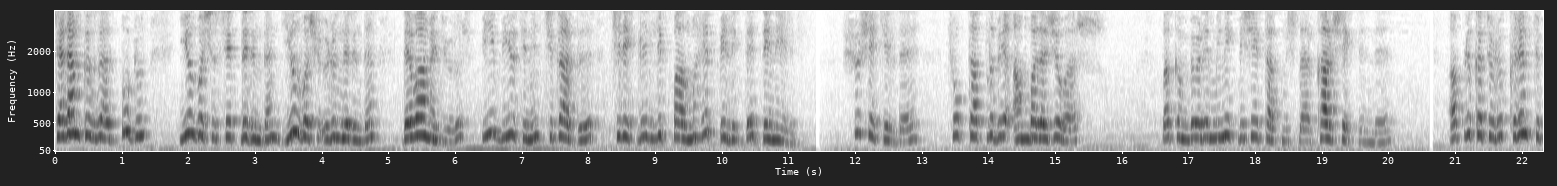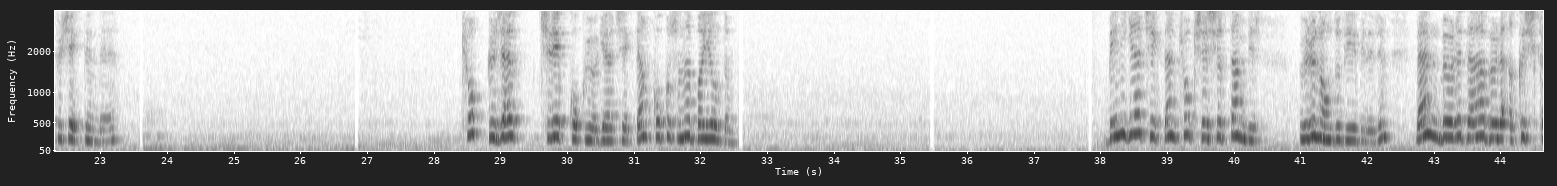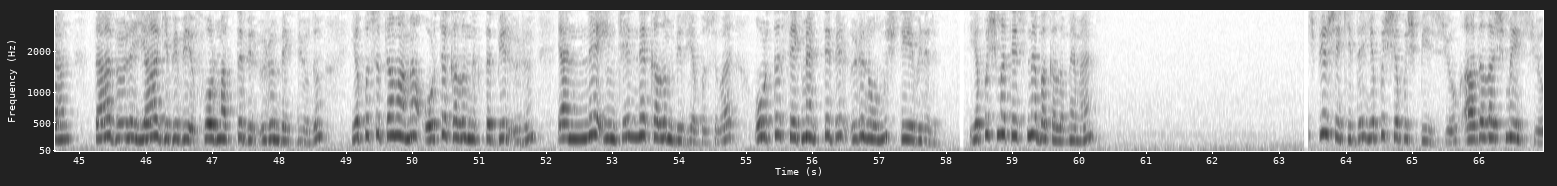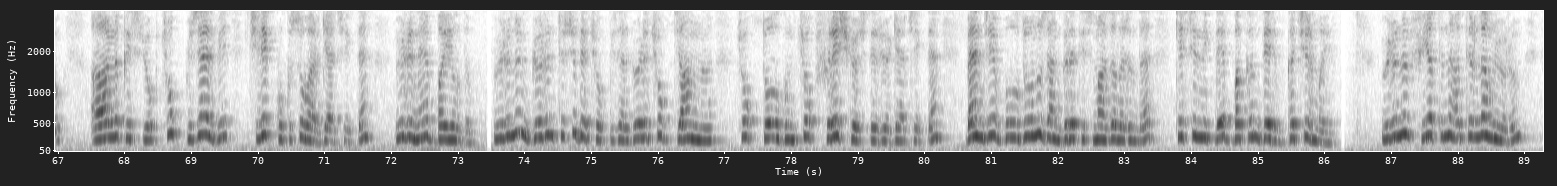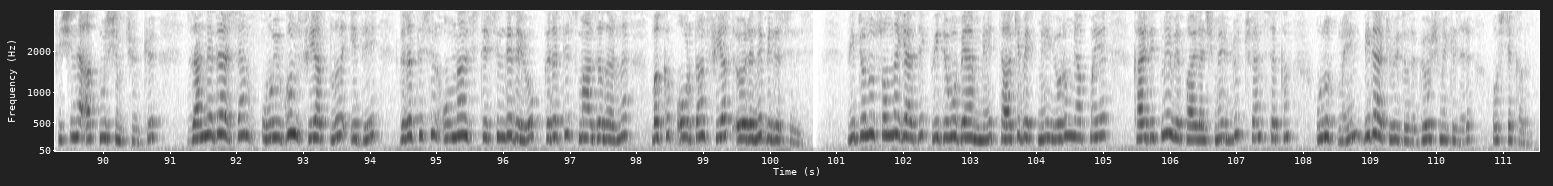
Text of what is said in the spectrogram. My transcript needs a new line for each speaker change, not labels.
Selam kızlar. Bugün yılbaşı setlerinden, yılbaşı ürünlerinden devam ediyoruz. B Beauty'nin çıkardığı çilekli lip balmı hep birlikte deneyelim. Şu şekilde çok tatlı bir ambalajı var. Bakın böyle minik bir şey takmışlar kar şeklinde. Aplikatörü krem tüpü şeklinde. Çok güzel çilek kokuyor gerçekten. Kokusuna bayıldım. Beni gerçekten çok şaşırtan bir ürün oldu diyebilirim. Ben böyle daha böyle akışkan, daha böyle yağ gibi bir formatta bir ürün bekliyordum. Yapısı tamamen orta kalınlıkta bir ürün. Yani ne ince ne kalın bir yapısı var. Orta segmentte bir ürün olmuş diyebilirim. Yapışma testine bakalım hemen. Hiçbir şekilde yapış yapış bir his yok. Ağdalaşma hissi yok. Ağırlık hissi yok. Çok güzel bir çilek kokusu var gerçekten. Ürüne bayıldım. Ürünün görüntüsü de çok güzel. Böyle çok canlı, çok dolgun, çok fresh gösteriyor gerçekten. Bence bulduğunuz an gratis mağazalarında kesinlikle bakın derim, kaçırmayın. Ürünün fiyatını hatırlamıyorum. Fişine atmışım çünkü. Zannedersem uygun fiyatlı idi. Gratis'in online sitesinde de yok. Gratis mağazalarına bakıp oradan fiyat öğrenebilirsiniz. Videonun sonuna geldik. Videomu beğenmeyi, takip etmeyi, yorum yapmayı, kaydetmeyi ve paylaşmayı lütfen sakın unutmayın. Bir dahaki videoda görüşmek üzere. Hoşçakalın.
